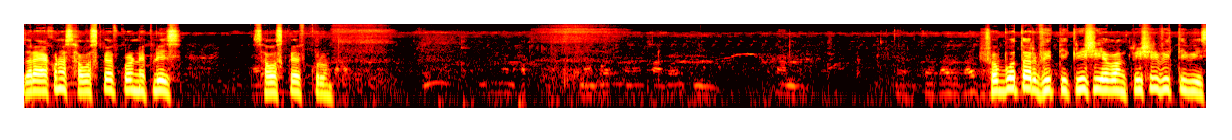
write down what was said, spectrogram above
যারা এখনও সাবস্ক্রাইব করেন প্লিজ সাবস্ক্রাইব করুন। সভ্যতার ভিত্তি, কৃষি এবং কৃষির ভিত্তি বীজ,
